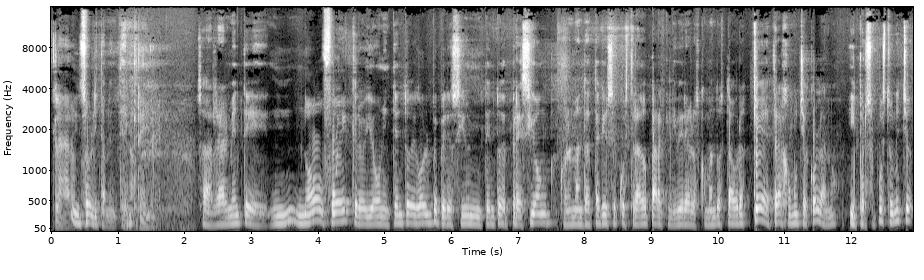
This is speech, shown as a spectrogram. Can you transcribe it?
Claro. insólitamente, ¿no? Increíble. O sea, realmente no fue, creo yo, un intento de golpe, pero sí un intento de presión con el mandatario secuestrado para que libere a los comandos Taura, que trajo mucha cola, ¿no? Y por supuesto, un hecho,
